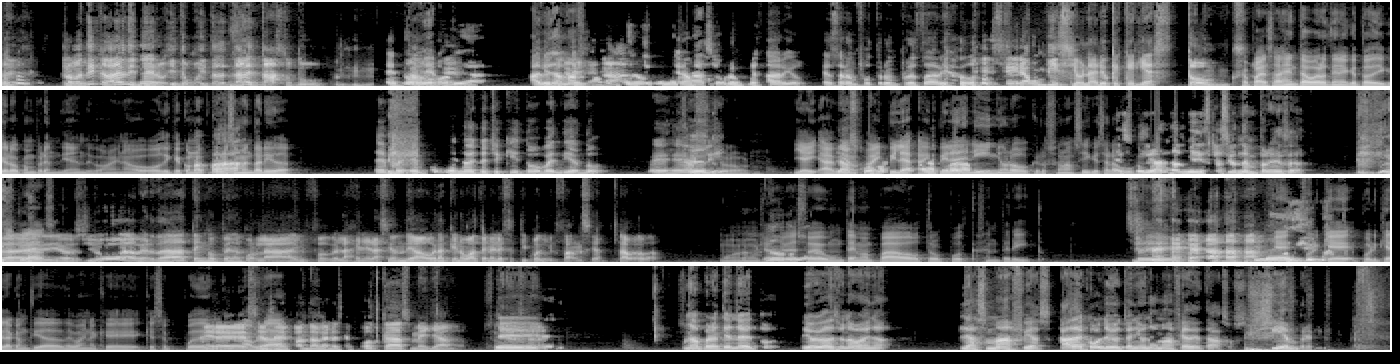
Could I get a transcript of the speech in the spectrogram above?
lo que dar el dinero y te y te- dale el tazo tú. Esto No, había, una los era un futuro empresario. Ese era un futuro empresario. Ese era un visionario que quería stonks. Capaz esa gente ahora tiene que estar de que lo comprendiendo y vaina. O, o de que con, Papá. con esa mentalidad. Emprendiendo este chiquito, vendiendo. Eh, Muchacho, así. Y hay, había- hay pila, que hay pila de niños, loco, que son así, que se la buscan. Estudiando administración de empresa. La Ay, clase. Dios, yo la verdad tengo pena por la, la generación de ahora que no va a tener ese tipo de infancia, la verdad. Bueno, muchachos, No. eso es un tema para otro podcast enterito. Sí. Porque, porque, porque la cantidad de vainas que, que se pueden Mire, si hablar. cuando hagan ese podcast, me llaman. son- Eh, no, pero atiende esto. Yo iba a decir una vaina. Las mafias, cada colegio tenía una mafia de tazos, siempre.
